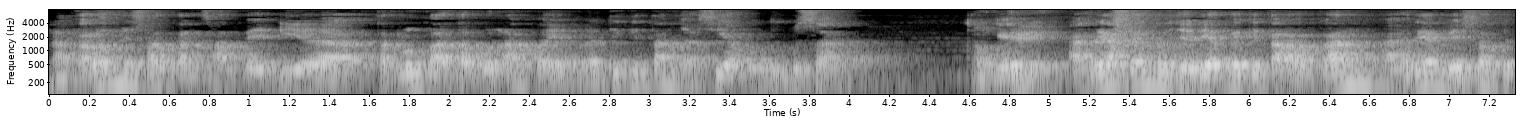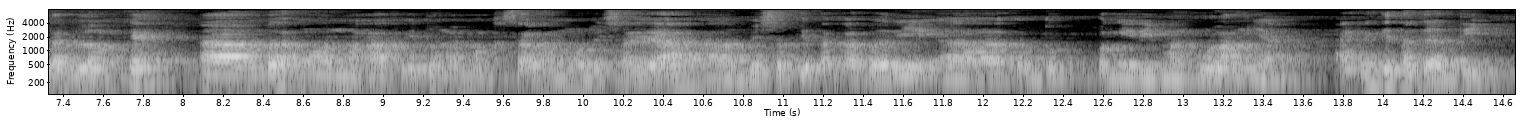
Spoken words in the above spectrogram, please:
Nah kalau misalkan sampai dia terluka ataupun apa ya berarti kita nggak siap untuk besar. Oke, Oke. akhirnya apa yang terjadi apa yang kita lakukan? Akhirnya besok kita bilang oke eh, Mbak mohon maaf itu memang kesalahan murid saya. Eh, besok kita kabari eh, untuk pengiriman ulangnya. Akhirnya kita ganti,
